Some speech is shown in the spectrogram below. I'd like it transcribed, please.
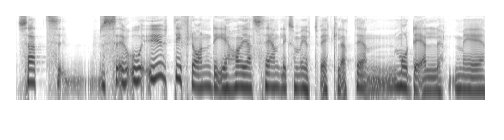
så att, och utifrån det har jag sen liksom utvecklat en modell med,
